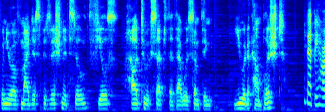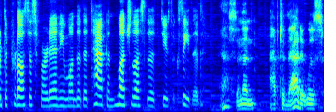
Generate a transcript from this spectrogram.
when you're of my disposition, it still feels hard to accept that that was something you had accomplished That'd be hard to process for anyone that it happened, much less that you succeeded. Yes, and then after that, it was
